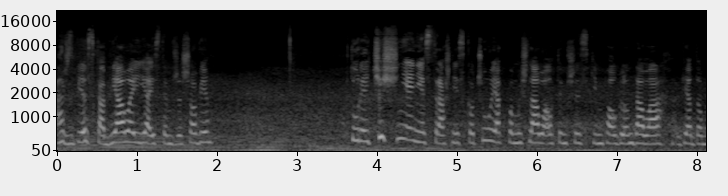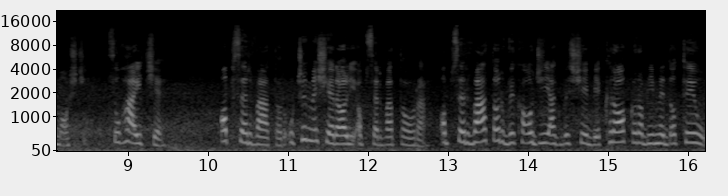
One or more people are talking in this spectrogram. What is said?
aż z Bielska Białej, ja jestem w Rzeszowie, której ciśnienie strasznie skoczyło, jak pomyślała o tym wszystkim, pooglądała wiadomości. Słuchajcie, obserwator, uczymy się roli obserwatora. Obserwator wychodzi jakby z siebie, krok robimy do tyłu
